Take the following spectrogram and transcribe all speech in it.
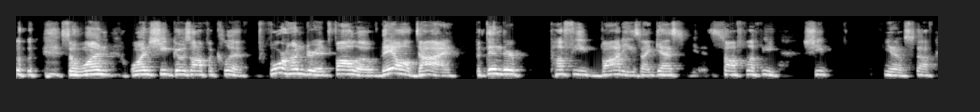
so one one sheep goes off a cliff 400 follow they all die but then their puffy bodies i guess soft fluffy sheep you know stuff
